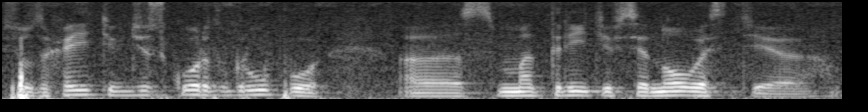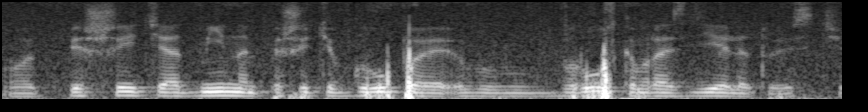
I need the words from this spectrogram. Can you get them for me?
Все, заходите в Discord в группу, э, смотрите все новости, пишите админам, пишите в группы в, русском разделе, то есть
